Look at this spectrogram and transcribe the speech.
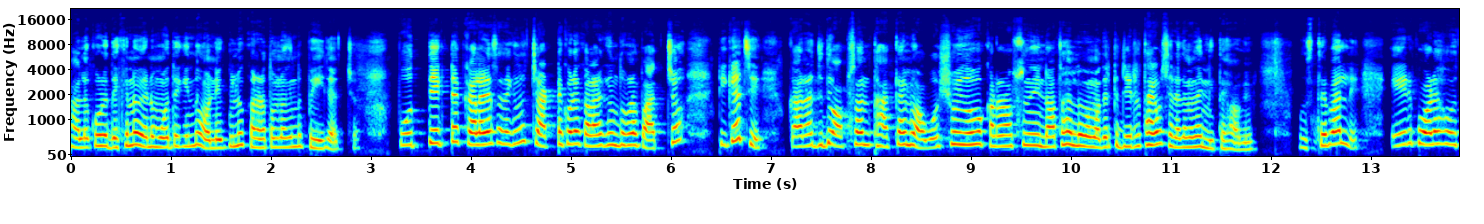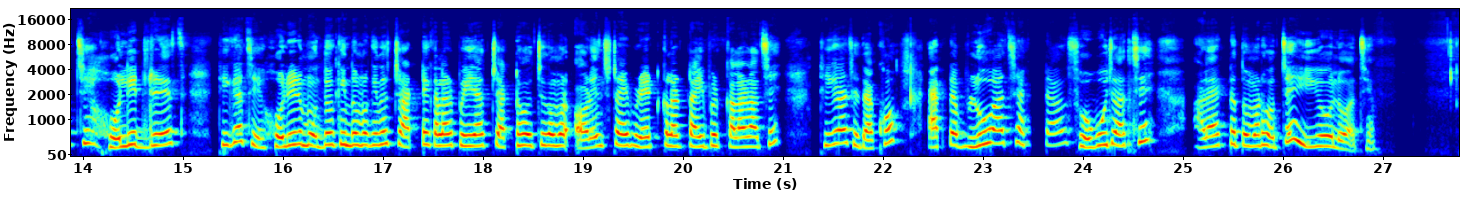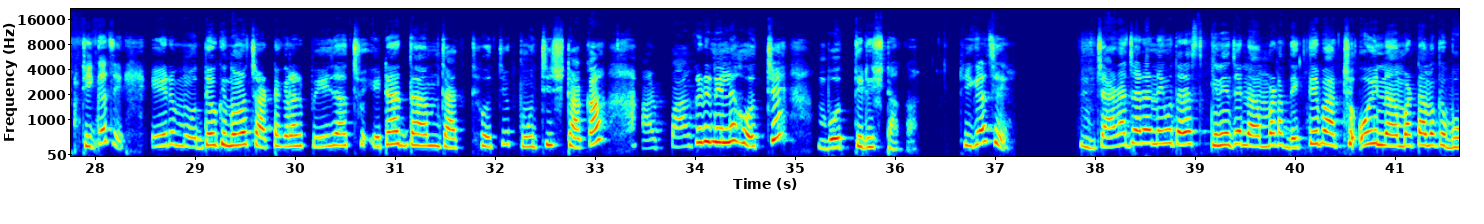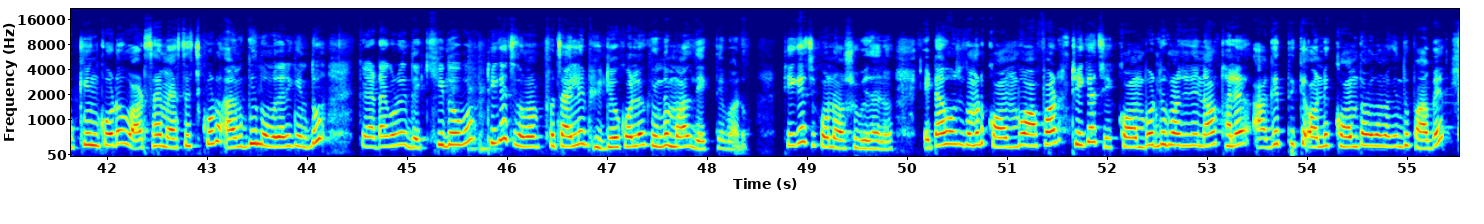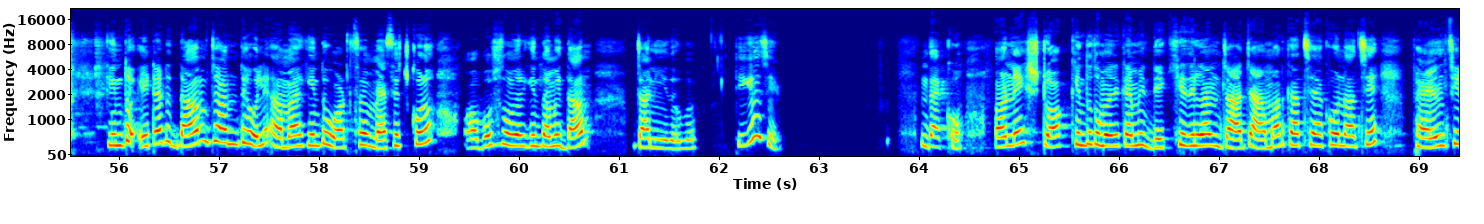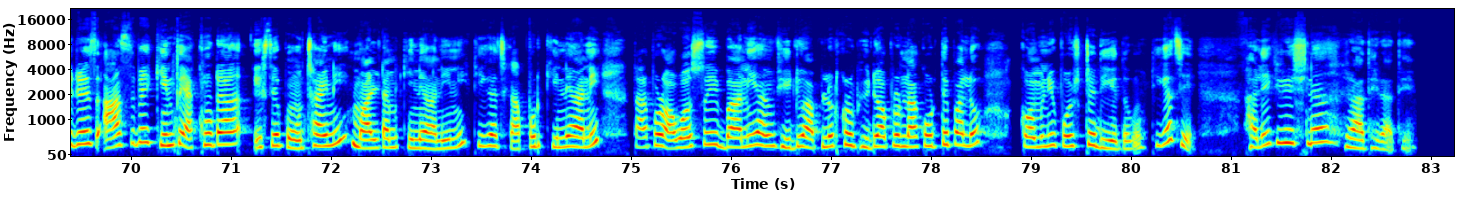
ভালো করে দেখে নাও, এর মধ্যে কিন্তু অনেকগুলো কালার তোমরা কিন্তু পেয়ে যাচ্ছ। প্রত্যেকটা কালারের সাথে কিন্তু চারটে করে কালার কিন্তু তোমরা পাচ্ছ, ঠিক আছে? কালার যদি অপশান থাকে, আমি অবশ্যই দেবো। কালার অপশান যদি না থাকলে তোমাদেরকে যেটা থাকবে সেটা তোমাদের নিতে হবে। বুঝতে পারলে? এরপরে হচ্ছে হোলি ড্রেস ঠিক আছে? হোলির মধ্যেও কিন্তু তোমরা কিন্তু চারটে কালার পেয়ে যাচ্ছ। একটা হচ্ছে তোমার অরেঞ্জ টাইপ রেড কালার টাইপের কালার আছে, ঠিক আছে? দেখো, একটা ব্লু আছে, একটা সবুজ আছে, আর একটা তোমার হচ্ছে ইয়েলো আছে। ঠিক আছে? এর মধ্যেও কিন্তু আমরা চারটে কালার পেয়ে যাচ্ছ। এটার দাম যাচ্ছে হচ্ছে পঁচিশ টাকা আর পাগড়ি নিলে হচ্ছে বত্রিশ টাকা। ঠিক আছে? যারা যারা নেবে তারা স্ক্রিনে যে নাম্বারটা দেখতে পাচ্ছ, ওই নাম্বারটা আমাকে বুকিং করো হোয়াটসঅ্যাপ মেসেজ করো, আমি কিন্তু তোমাদের কিন্তু ক্যাটাগরি দেখিয়ে দেবো, ঠিক আছে? তোমরা চাইলে ভিডিও কলেও কিন্তু মাল দেখতে পারো, ঠিক আছে? কোনো অসুবিধা নেই। এটা হচ্ছে তোমার কম্বো অফার ঠিক আছে? কম্বো তোমরা যদি নাও, তাহলে আগের থেকে অনেক কম দামে তোমরা কিন্তু পাবে। কিন্তু এটার দাম জানতে হলে আমাকে কিন্তু হোয়াটসঅ্যাপ মেসেজ করো, অবশ্যই তোমাদের কিন্তু আমি দাম জানিয়ে দেবো, ঠিক আছে? দেখো, অনেক স্টক কিন্তু তোমাদেরকে আমি দেখিয়ে দিলাম, যা যা আমার কাছে এখন আছে। ফ্যান্সি ড্রেস আসবে, কিন্তু এখনটা এসে পৌঁছায়নি। মালটা আমি কিনে আনিনি, ঠিক আছে, কাপড় কিনে আনি। তারপর অবশ্যই বানিয়ে আমি ভিডিও আপলোড করব। ভিডিও আপলোড না করতে পারলেও কমেন্ট পোস্টে দিয়ে দেবো, ঠিক আছে? হরে কৃষ্ণা, রাধে রাধে।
